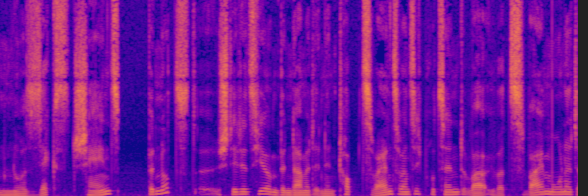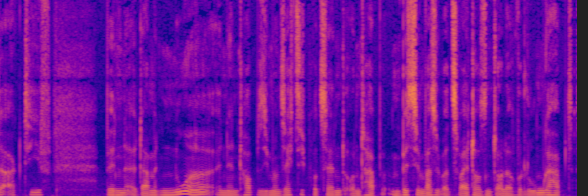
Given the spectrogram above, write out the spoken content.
nur sechs Chains benutzt, äh, steht jetzt hier und bin damit in den Top 22 Prozent, war über zwei Monate aktiv, bin äh, damit nur in den Top 67 Prozent und habe ein bisschen was über 2000 Dollar Volumen gehabt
